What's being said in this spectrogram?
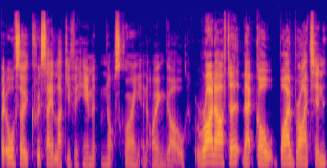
but also could say lucky for him not scoring an own goal. Right after that goal by Brighton,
